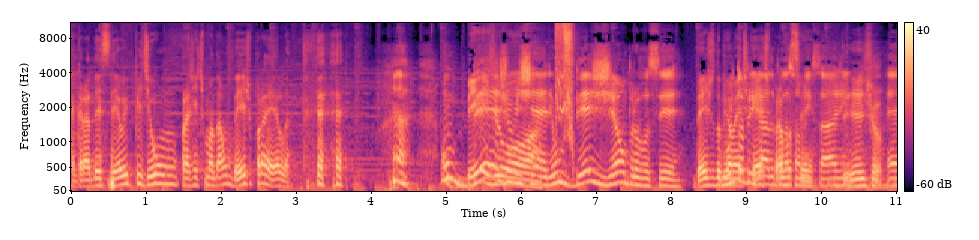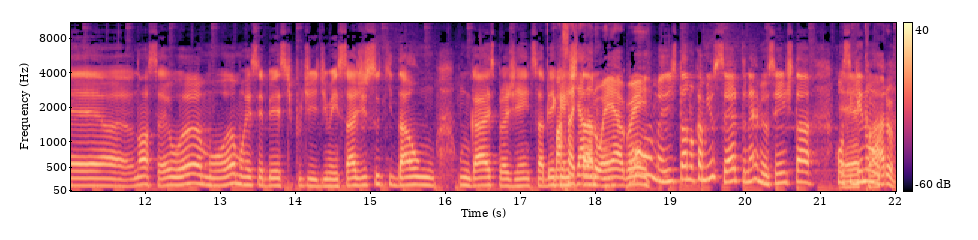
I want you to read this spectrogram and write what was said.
agradeceu e pediu um, pra gente mandar um beijo pra ela. Um beijo, Beijo. Michele. Um beijão pra você. Beijo do Muito obrigado pra pela você. sua mensagem. Beijo. É, nossa, eu amo, amo receber esse tipo de, de mensagem. Isso que dá um, um gás pra gente, saber que a gente Massageada tá no ego, hein? Pô, mas a gente tá no caminho certo, né, meu? Se a gente tá conseguindo, É, claro.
